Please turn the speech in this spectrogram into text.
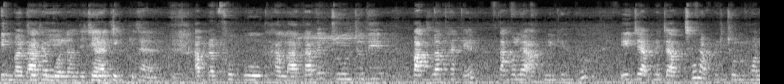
কিংবা দাদি বললাম যে হ্যাঁ, হ্যাঁ আপনার ফুপু খালা তাদের চুল যদি পাতলা থাকে তাহলে আপনি কিন্তু এই যে আপনি চাচ্ছেন আপনার চুল ঘন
